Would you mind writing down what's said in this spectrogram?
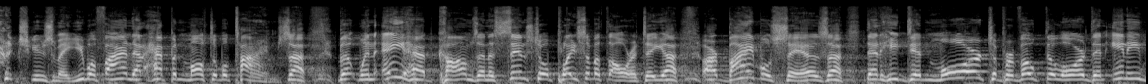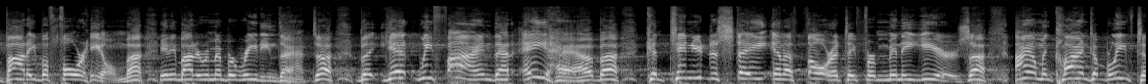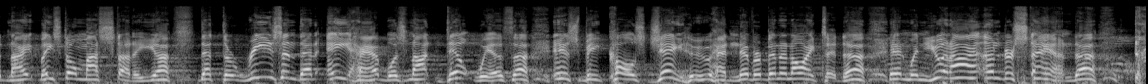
excuse me, you will find that happened multiple times. Uh, but when Ahab comes and ascends to a place of authority, uh, our Bible says uh, that he did more to provoke the Lord than anybody before him. Uh, anybody remember reading that? Uh, but yet we find that Ahab uh, continued to stay in authority for many years. I am inclined to believe tonight, based on my study, that the reason that Ahab was not dealt with is because Jehu had never been anointed. Uh, and when you and I understand uh,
